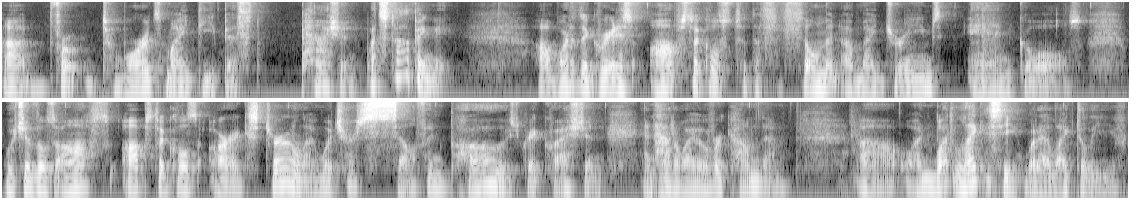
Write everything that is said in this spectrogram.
uh, for, towards my deepest passion. What's stopping me? Uh, what are the greatest obstacles to the fulfillment of my dreams and goals? Which of those obstacles are external and which are self imposed? Great question. And how do I overcome them? Uh, and what legacy would I like to leave?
